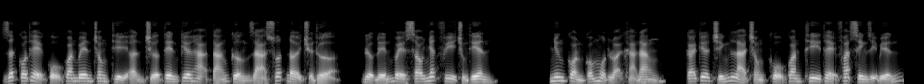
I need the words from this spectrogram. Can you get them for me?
Rất có thể cổ quan bên trong thì ẩn chứa tên kia hạ táng cường giả suốt đời truyền thừa, được đến về sau nhất phi trùng thiên. Nhưng còn có một loại khả năng, cái kia chính là trong cổ quan thi thể phát sinh dị biến,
